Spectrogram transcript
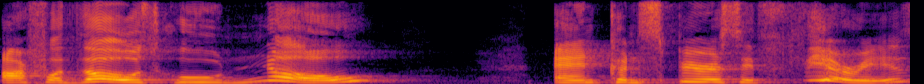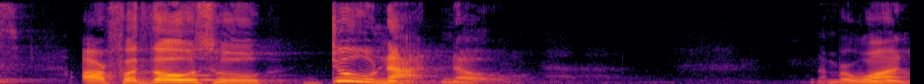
are for those who know, and conspiracy theories are for those who do not know. Number one,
